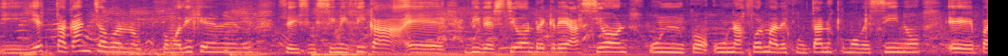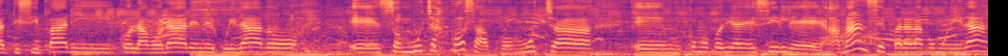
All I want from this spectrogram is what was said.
Y esta cancha, bueno, como dije, significa eh, diversión, recreación, una forma de juntarnos como vecinos, eh, participar y colaborar en el cuidado. Eh, son muchas cosas, pues, muchas, ¿cómo podría decirle?, avances para la comunidad,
